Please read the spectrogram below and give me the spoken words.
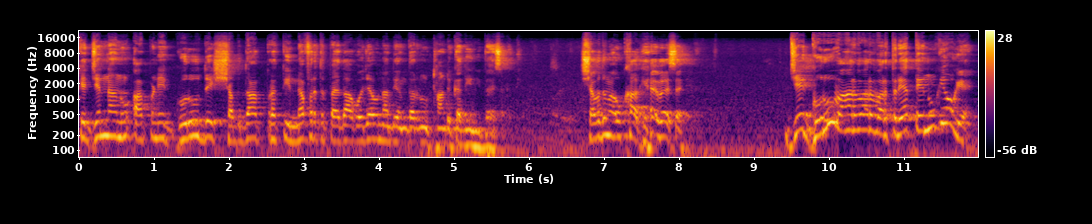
ਕਿ ਜਿਨ੍ਹਾਂ ਨੂੰ ਆਪਣੇ ਗੁਰੂ ਦੇ ਸ਼ਬਦਾਂ ਪ੍ਰਤੀ ਨਫ਼ਰਤ ਪੈਦਾ ਹੋ ਜਾਏ, ਉਹਨਾਂ ਦੇ ਅੰਦਰ ਨੂੰ ਠੰਡ ਕਦੀ ਨਹੀਂ ਪੈ ਸਕਦੀ। ਸ਼ਬਦ ਮੈਂ ਔਖਾ ਕਿਹਾ ਵੈਸੇ। ਜੇ ਗੁਰੂ ਵਾਰ-ਵਾਰ ਵਰਤ ਰਿਹਾ, ਤੈਨੂੰ ਕੀ ਹੋ ਗਿਆ?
